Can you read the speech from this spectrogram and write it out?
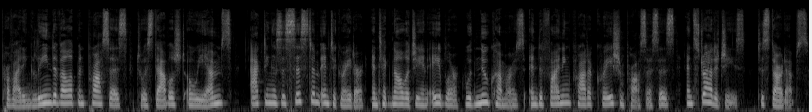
providing lean development process to established OEMs, acting as a system integrator and technology enabler with newcomers and defining product creation processes and strategies to startups.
